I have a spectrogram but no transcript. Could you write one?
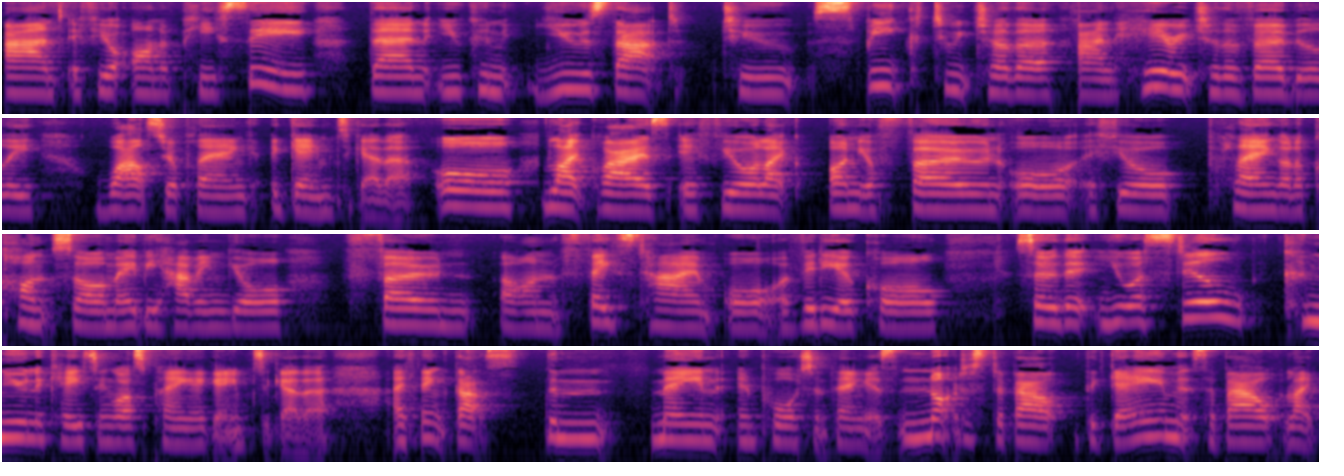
And if you're on a PC, then you can use that to speak to each other and hear each other verbally whilst you're playing a game together. Or likewise, if you're like on your phone or if you're playing on a console, maybe having your phone on FaceTime or a video call so that you are still communicating whilst playing a game together. I think that's the main important thing. It's not just about the game, it's about like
